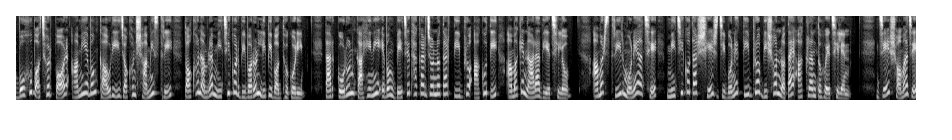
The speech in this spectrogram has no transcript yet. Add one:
বহু বছর পর আমি এবং কাউরি যখন স্বামী স্ত্রী, তখন আমরা মিচিকোর বিবরণ লিপিবদ্ধ করি। তার করুণ কাহিনী এবং বেঁচে থাকার জন্য তার তীব্র আকুতি আমাকে নাড়া দিয়েছিল। আমার স্ত্রীর মনে আছে মিচিকো তার শেষ জীবনে তীব্র বিষণ্নতায় আক্রান্ত হয়েছিলেন। যে সমাজে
